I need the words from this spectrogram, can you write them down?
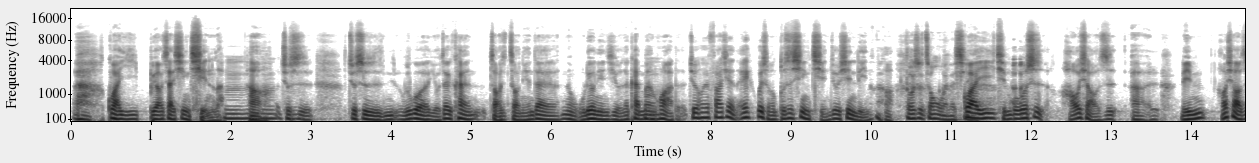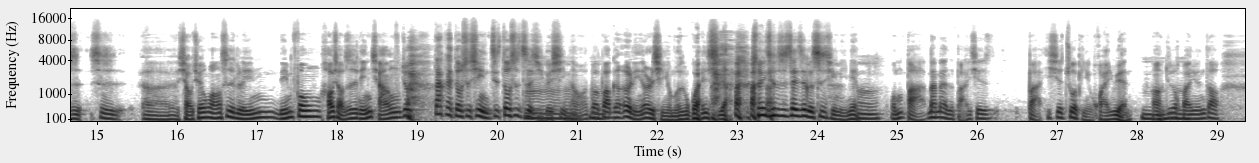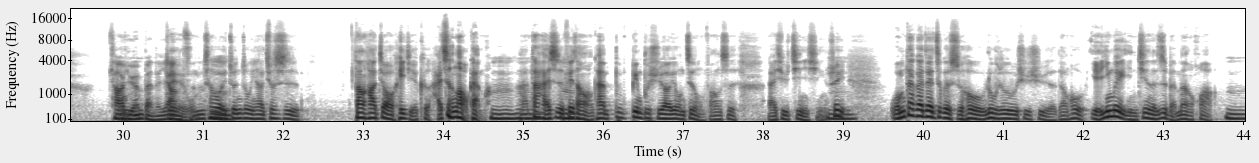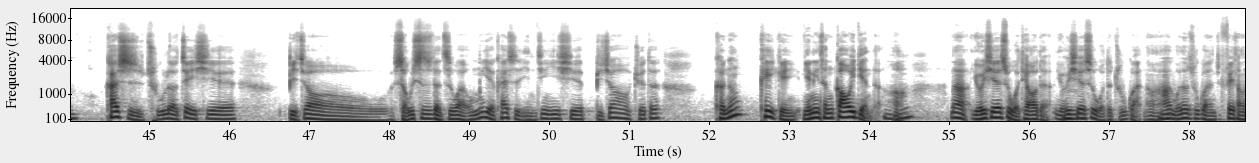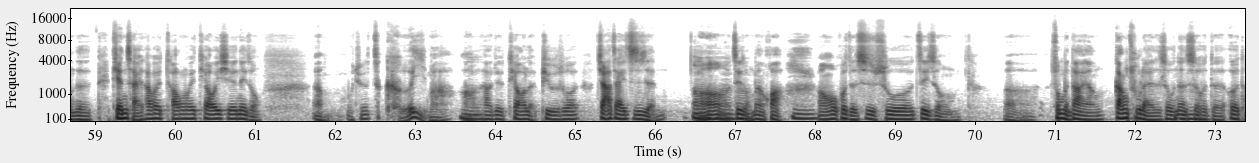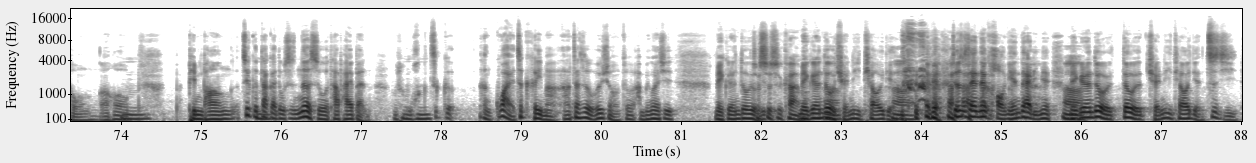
啊，怪医不要再姓秦了，嗯、啊，就是就是如果有在看早早年代那种五六年级有在看漫画的，嗯、就会发现，哎，为什么不是姓秦就姓林啊？都是中文的姓。怪医秦博士，好小子啊，林好小子是。呃，小拳王是林林峰，好小子是林强，就 大概都是姓，这都是这几个姓啊，不知道跟二零二型有没有什么关系啊？所以就是在这个事情里面，我们把慢慢的把一些把一些作品还原啊，就是还原到他原本的样子。我们稍微尊重一下，就是当他叫黑杰克，还是很好看嘛，啊，他还是非常好看，不并不需要用这种方式来去进行。所以我们大概在这个时候陆陆续续的，然后也因为引进了日本漫画，嗯。开始除了这些比较熟悉的之外，我们也开始引进一些比较觉得可能可以给年龄层高一点的、嗯、啊。那有一些是我挑的，有一些是我的主管、嗯、啊。我的主管非常的天才，他会他会挑一些那种，嗯，我觉得这可以嘛？啊，嗯、他就挑了，譬如说《家宅之人》哦、这种漫画，嗯、然后或者是说这种呃。松本大洋刚出来的时候，那时候的儿童，嗯、然后乒乓，这个大概都是那时候他拍板。嗯、我说哇，这个很怪，这个可以吗？啊，但是我就想说啊，没关系，每个人都有试试看，每个人都有权利挑一点，啊、就是在那个好年代里面，啊、每个人都有都有权利挑一点自己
